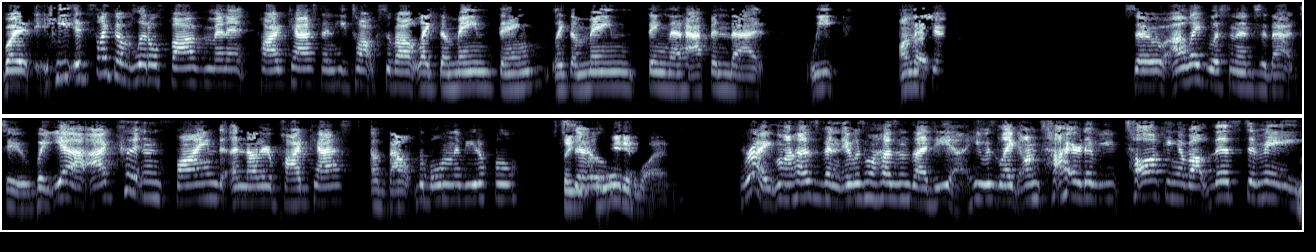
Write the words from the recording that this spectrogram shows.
But he, it's like a little five minute podcast and he talks about like the main thing, like the main thing that happened that week on the right. show. So I like listening to that too. But yeah, I couldn't find another podcast about the Bold and the Beautiful. So, so you created one. Right. My husband, it was my husband's idea. He was like, I'm tired of you talking about this to me.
